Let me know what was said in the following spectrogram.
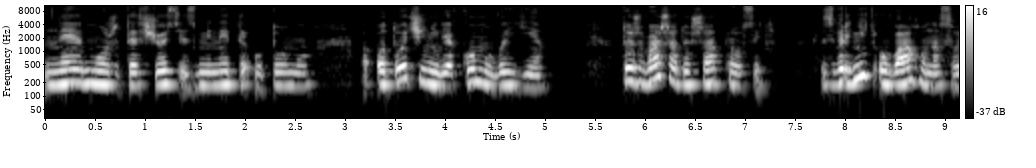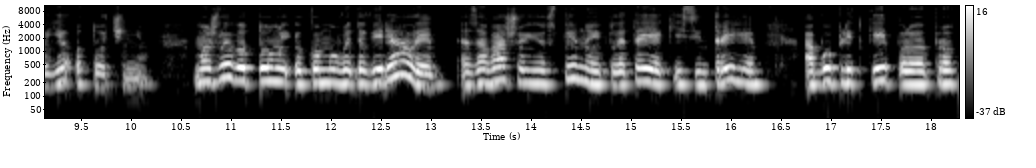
не можете щось змінити у тому оточенні, в якому ви є. Тож ваша душа просить. Зверніть увагу на своє оточення. Можливо, той, кому ви довіряли, за вашою спиною плете якісь інтриги або плітки про- про-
